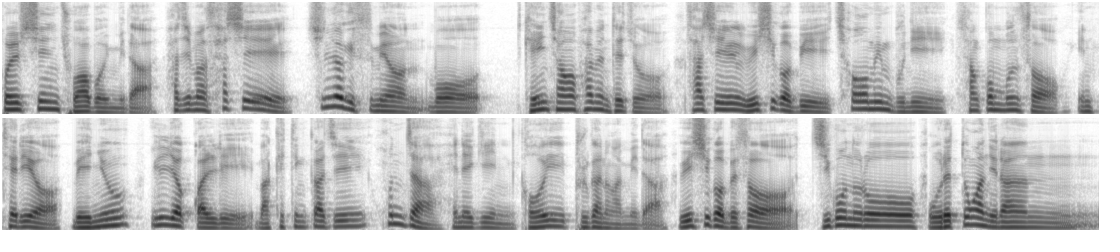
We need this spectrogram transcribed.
훨씬 좋아 보입니다. 하지만 사실 실력 있으면 뭐 개인 창업하면 되죠. 사실 외식업이 처음인 분이 상권 분석, 인테리어, 메뉴, 인력 관리, 마케팅까지 혼자 해내긴 거의 불가능합니다. 외식업에서 직원으로 오랫동안 일한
